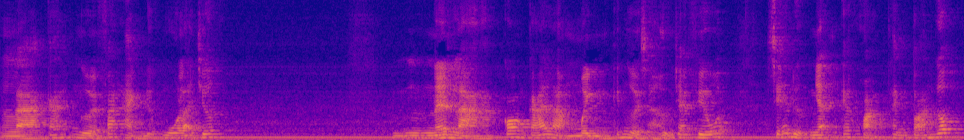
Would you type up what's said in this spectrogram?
là các người phát hành được mua lại trước. Nên là có một cái là mình cái người sở hữu trái phiếu ấy, sẽ được nhận cái khoản thanh toán gốc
